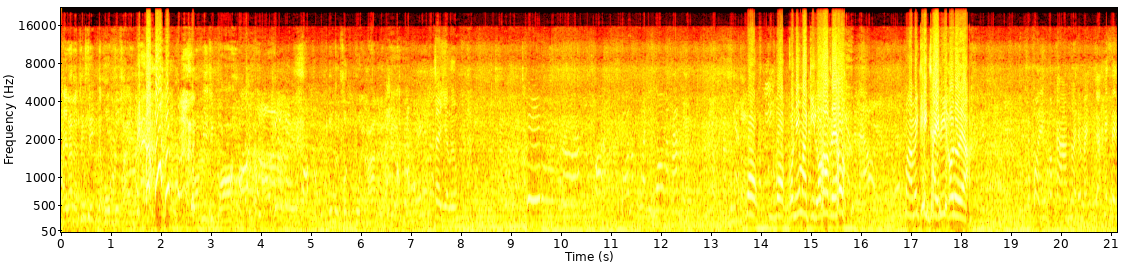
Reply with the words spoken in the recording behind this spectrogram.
ไอ้นั่นน่ะชื่อซิกแต่โฮมคือใครเพราะว่าพี่ชื่อปออันนี้เหมือนคนป่วยบ้านเลยนะพี่แต่อย่าลืม ขอขอรบกวนอีกรอบนะคะเนี่ยบอกบอกคนนี้มากี่รอบแล้ว ไปแล้วมาไม่เก่งใจพี่เขาเลยอะ จะขอยืมปากกาหน่อยได้ไหมจะให้เซ็น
